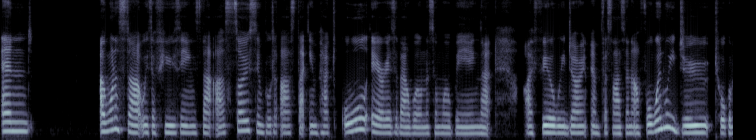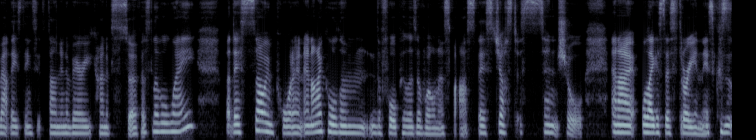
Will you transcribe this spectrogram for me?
And I want to start with a few things that are so simple to us that impact all areas of our wellness and well being that I feel we don't emphasize enough. Or when we do talk about these things, it's done in a very kind of surface level way, but they're so important. And I call them the four pillars of wellness for us. They're just essential. And I, well, I guess there's three in this because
